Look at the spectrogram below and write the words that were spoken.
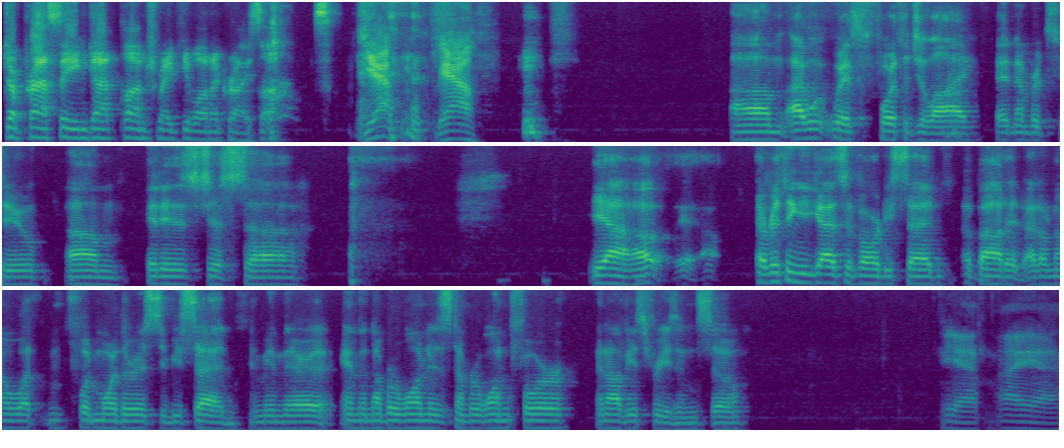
depressing gut punch, make you want to cry songs. yeah yeah Um, I went with Fourth of July at number two. Um, it is just, uh, yeah, uh, everything you guys have already said about it. I don't know what what more there is to be said. I mean, there and the number one is number one for an obvious reason. So Yeah, I uh,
